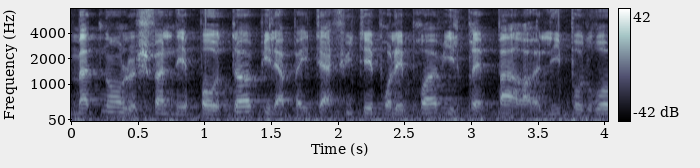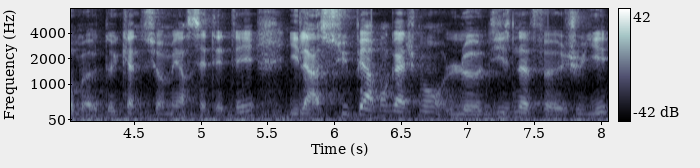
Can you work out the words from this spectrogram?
Maintenant, le cheval n'est pas au top, il n'a pas été affûté pour l'épreuve, il prépare l'hippodrome de Cannes-sur-Mer cet été. Il a un superbe engagement le 19 juillet.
